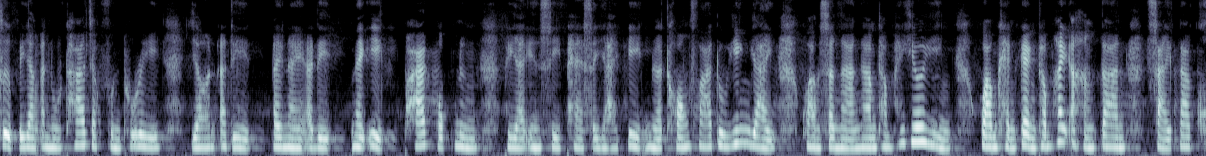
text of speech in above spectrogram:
สืบไปยังอนุธาจากฝุ่นทุรี ย้อนอดีตไปในอดีตในอีกพาดพบหนึ่งพญาอินทรีแผ่สยายปีกเหนือท้องฟ้าดูยิ่งใหญ่ ความสง่างามทำให้เย่อหยิ่ง ความแข็งแกร่งทำให้อหังการ สายตาค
